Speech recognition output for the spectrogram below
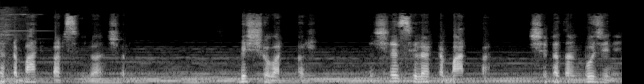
একটা বাটপার ছিল আসলে। বিশ্ব বাটপার। সে ছিল একটা বাটপার। সেটা তো আমি বুঝিনি।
